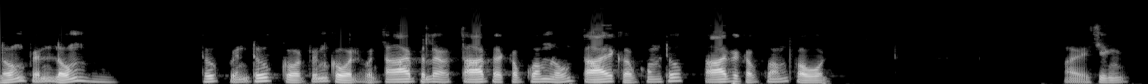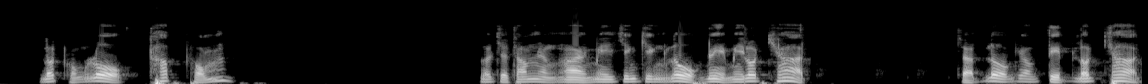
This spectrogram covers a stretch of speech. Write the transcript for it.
หลงเป็นหลง ทุกข์เป็นทุกข์โกรธเป็นโกรธตายไปแล้วตายไปกับความหลงตายกับความทุกข์ตายไปกับความโกรธไอ้จริงรถของโลกทับผม เราจะทำอย่างไรมีจริง ๆ โลกนี่มีรสชาติจัดโลกย่อมติดรสชาติ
